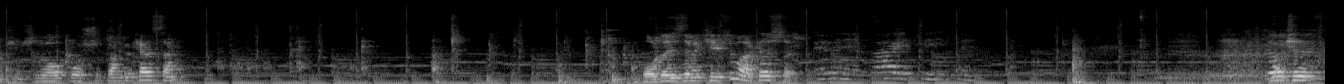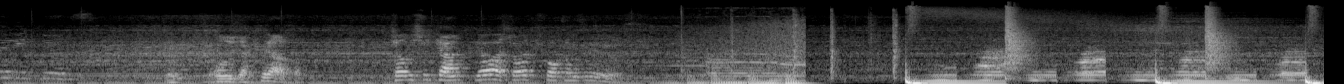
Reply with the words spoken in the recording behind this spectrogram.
dökeyim. Şimdi o boşluktan dökersem Oradan izlemek keyifli mi arkadaşlar? Evet, gayet keyifli. Makine-. Evet, olacak birazdan. Çalışırken yavaş yavaş çikolatamızı veriyoruz. Thank you.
